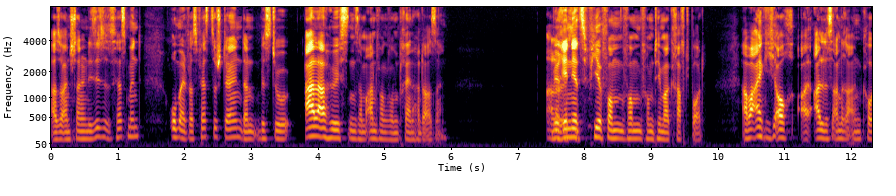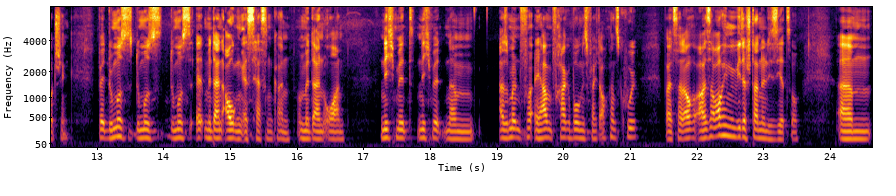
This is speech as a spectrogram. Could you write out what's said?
also ein standardisiertes Assessment, um etwas festzustellen, dann bist du allerhöchstens am Anfang vom Trainer da sein. Wir reden jetzt hier vom, vom, vom Thema Kraftsport. Aber eigentlich auch alles andere an Coaching. Du musst, du musst, du musst äh, mit deinen Augen assessen können und mit deinen Ohren. Nicht mit, nicht mit einem, also mit, einem- ja, ein Fragebogen ist vielleicht auch ganz cool, weil es halt auch, aber es ist auch irgendwie wieder standardisiert so. Ähm,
